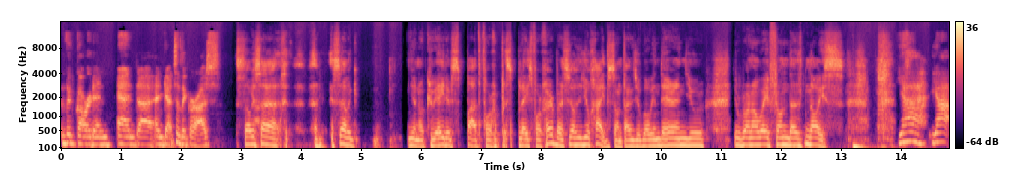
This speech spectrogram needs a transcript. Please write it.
the garden and uh, and get to the garage. So it's a, it's a, you know, creative spot for her, place for her, but so you hide. Sometimes you go in there and you, you run away from the noise. Yeah, yeah,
